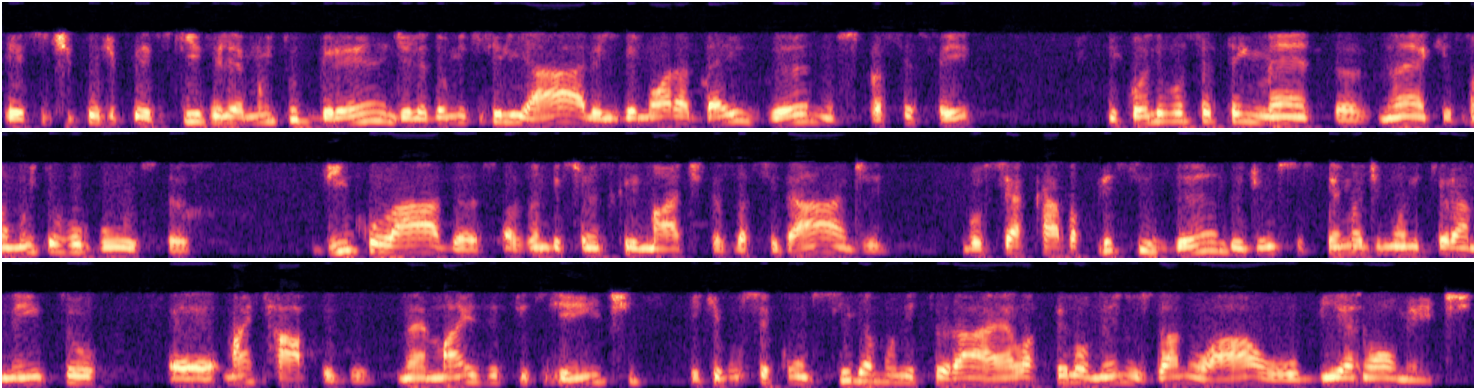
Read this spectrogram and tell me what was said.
Esse tipo de pesquisa ele é muito grande, ele é domiciliar, ele demora 10 anos para ser feito e quando você tem metas né, que são muito robustas, vinculadas às ambições climáticas da cidade, você acaba precisando de um sistema de monitoramento é, mais rápido, né, mais eficiente e que você consiga monitorar ela pelo menos anual ou bianualmente.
